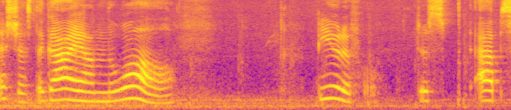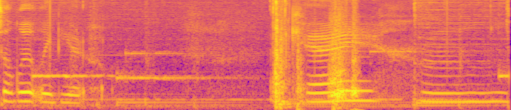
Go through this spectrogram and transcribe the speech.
It's just a guy on the wall. Beautiful. Just absolutely beautiful. Okay. Mm,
